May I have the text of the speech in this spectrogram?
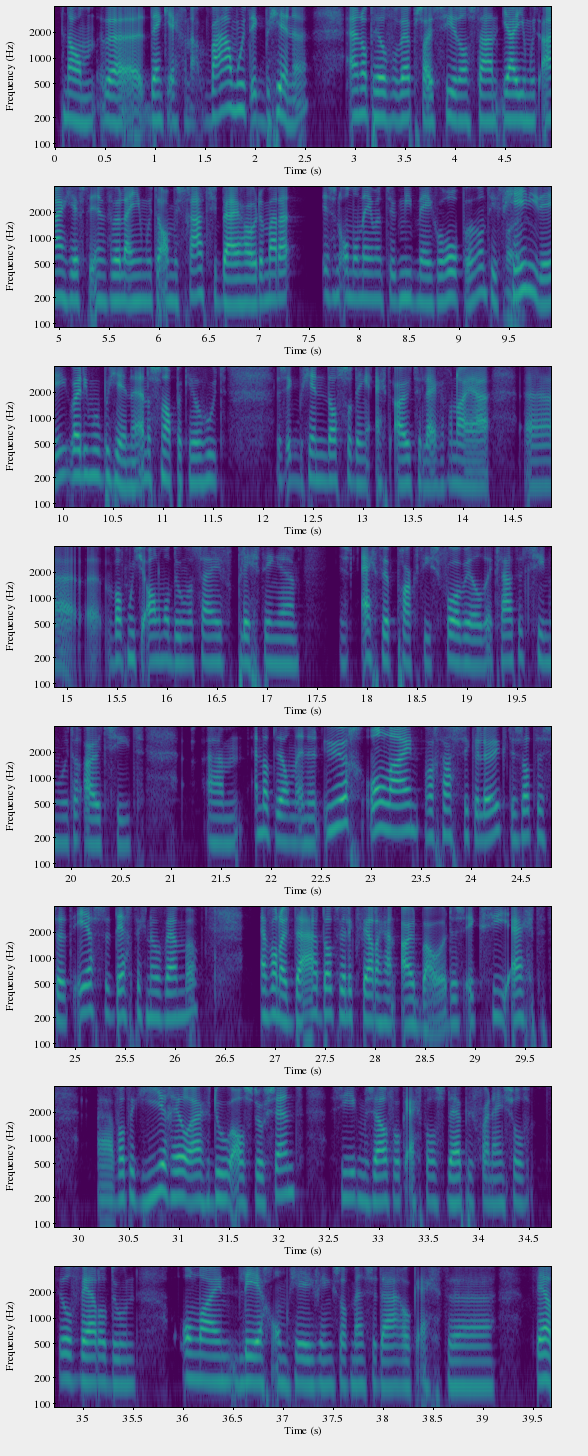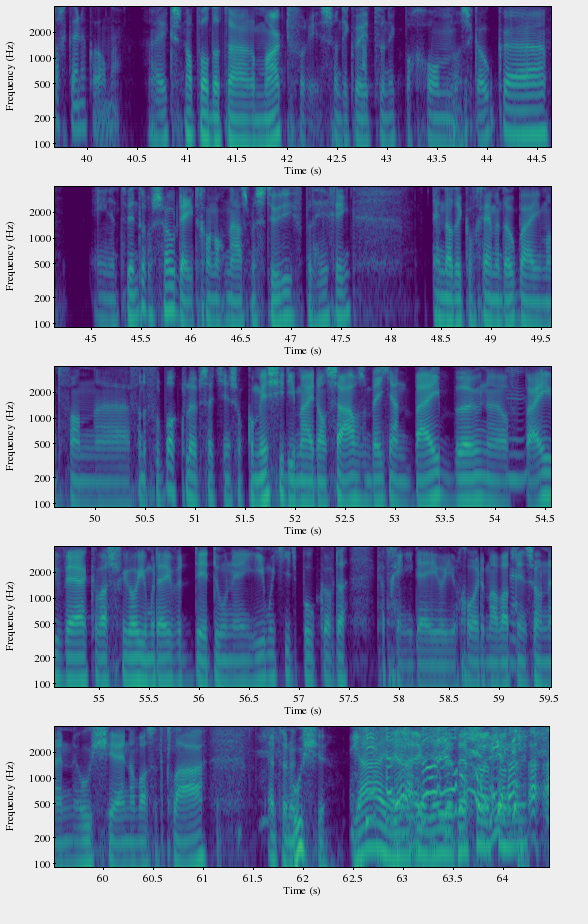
Dan eh, denk je echt van, nou, waar moet ik beginnen? En op heel veel websites zie je dan staan, ja, je moet aangifte invullen en je moet de administratie bijhouden. Maar daar is een ondernemer natuurlijk niet mee geholpen, want die heeft Nee. geen idee waar die moet beginnen. En dat snap ik heel goed. Dus ik begin dat soort dingen echt uit te leggen. Van, nou ja, eh, eh, wat moet je allemaal doen? Wat zijn je verplichtingen? Dus echt weer praktisch voorbeelden. Ik laat het zien hoe het eruit ziet. Ehm, en dat dan in een uur online. Wordt hartstikke leuk. Dus dat is het eerste, 30 november. En vanuit daar, dat wil ik verder gaan uitbouwen. Dus ik zie echt, eh, wat ik hier heel erg doe als docent, zie ik mezelf ook echt als de Happy Financial veel verder doen. Online leeromgeving, zodat mensen daar ook echt eh, verder kunnen komen. Ja, ik snap wel dat daar een markt voor is. Want ik weet, toen ik begon, was ik ook eh 21 of zo. Deed gewoon nog naast mijn studie, verpleging. En dat ik op een gegeven moment ook bij iemand van, eh, van de voetbalclub zat je in zo'n commissie die mij dan s'avonds een beetje aan het bijbeunen of Mhm. bijwerken was van joh, je moet even dit doen en hier moet je iets boeken of dat. Ik had geen idee hoor, je gooide maar wat Nee. in zo'n hoesje en dan was het klaar. En toen Hoesje. Ja, ja, ik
